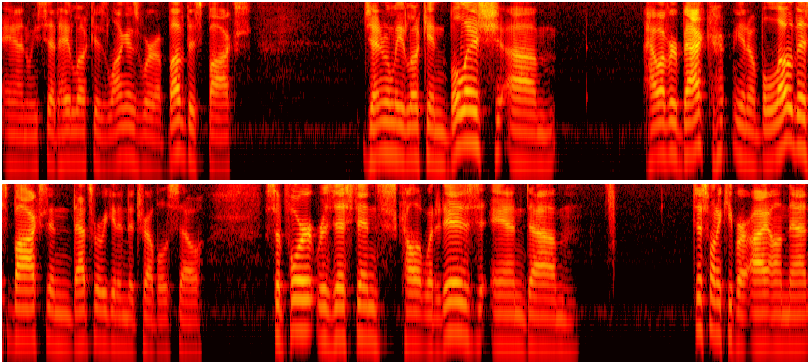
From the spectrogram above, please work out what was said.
and we said, hey, look, as long as we're above this box, generally looking bullish. Um, however, back you know below this box, and that's where we get into trouble. So support, resistance, call it what it is, and um, just want to keep our eye on that.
